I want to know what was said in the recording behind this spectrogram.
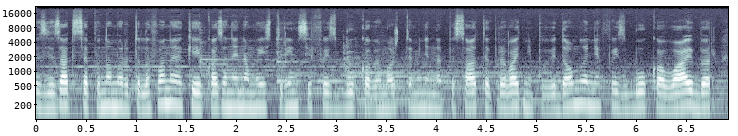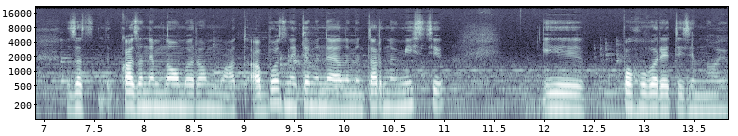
зв'язатися по номеру телефону, який вказаний на моїй сторінці Фейсбука. Ви можете мені написати приватні повідомлення Фейсбука, Viber, за вказаним номером, або знайти мене елементарно в місті і поговорити зі мною.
